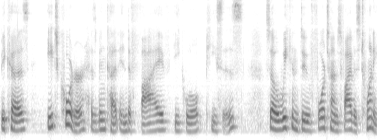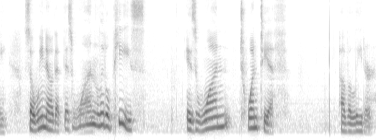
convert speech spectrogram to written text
because each quarter has been cut into five equal pieces. So we can do 4 times 5 is 20. So we know that this one little piece is 1 twentieth of a liter.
